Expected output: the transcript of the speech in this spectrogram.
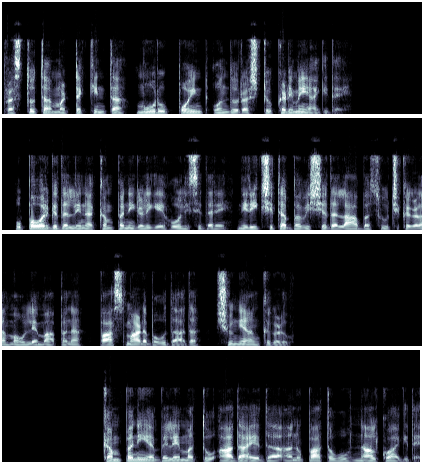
ಪ್ರಸ್ತುತ ಮಟ್ಟಕ್ಕಿಂತ ಮೂರು ಪಾಯಿಂಟ್ ಒಂದರಷ್ಟು ಕಡಿಮೆಯಾಗಿದೆ. ಉಪವರ್ಗದಲ್ಲಿನ ಕಂಪನಿಗಳಿಗೆ ಹೋಲಿಸಿದರೆ ನಿರೀಕ್ಷಿತ ಭವಿಷ್ಯದ ಲಾಭ ಸೂಚಕಗಳ ಮೌಲ್ಯಮಾಪನ ಪಾಸ್ ಮಾಡಬಹುದಾದ ಶೂನ್ಯ ಅಂಕಗಳು. ಕಂಪನಿಯ ಬೆಲೆ ಮತ್ತು ಆದಾಯದ ಅನುಪಾತವು ನಾಲ್ಕು ಆಗಿದೆ.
